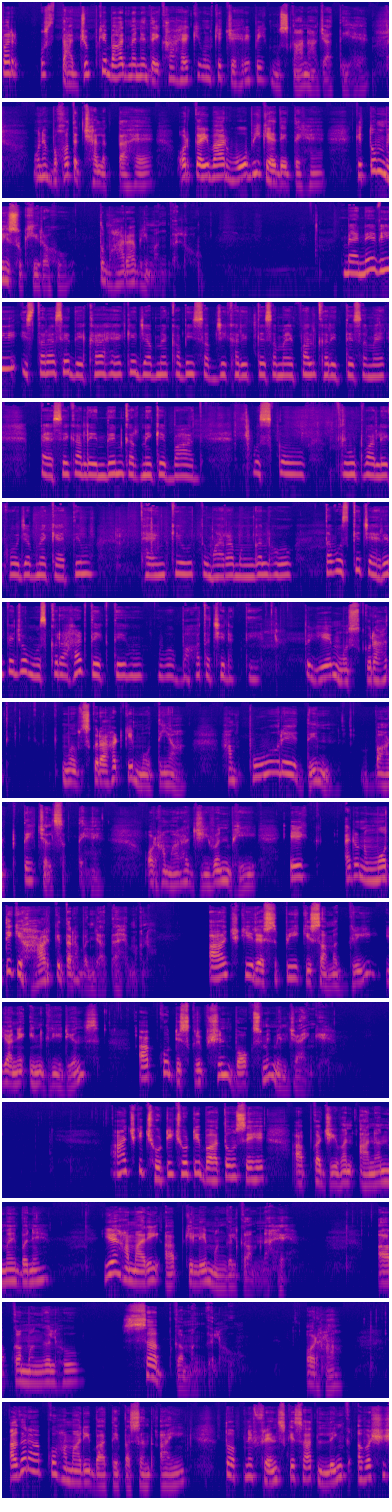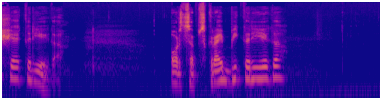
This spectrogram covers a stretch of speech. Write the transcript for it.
पर उस ताज्जुब के बाद मैंने देखा है कि उनके चेहरे पे एक मुस्कान आ जाती है। उन्हें बहुत अच्छा लगता है और कई बार वो भी कह देते हैं कि तुम भी सुखी रहो, तुम्हारा भी मंगल हो। मैंने भी इस तरह से देखा है कि जब मैं कभी सब्ज़ी खरीदते समय, फल खरीदते समय पैसे का लेन देन करने के बाद उसको फ्रूट वाले को जब मैं कहती हूँ थैंक यू तुम्हारा मंगल हो, तब उसके चेहरे पे जो मुस्कुराहट देखती हूँ, वो बहुत अच्छी लगती है। तो ये मुस्कुराहट मुस्कुराहट की मोतियाँ हम पूरे दिन बांटते चल सकते हैं और हमारा जीवन भी एक आई डोंट नो मोती की हार की तरह बन जाता है, मानो। आज की रेसिपी की सामग्री, यानी इंग्रेडिएंट्स आपको डिस्क्रिप्शन बॉक्स में मिल जाएँगे। आज की छोटी छोटी बातों से आपका जीवन आनंदमय बने। यह हमारी आपके लिए मंगल कामना है। आपका मंगल हो, सबका मंगल हो। और हाँ अगर आपको हमारी बातें पसंद आईं तो अपने फ्रेंड्स के साथ लिंक अवश्य शेयर करिएगा। और सब्सक्राइब भी करिएगा।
